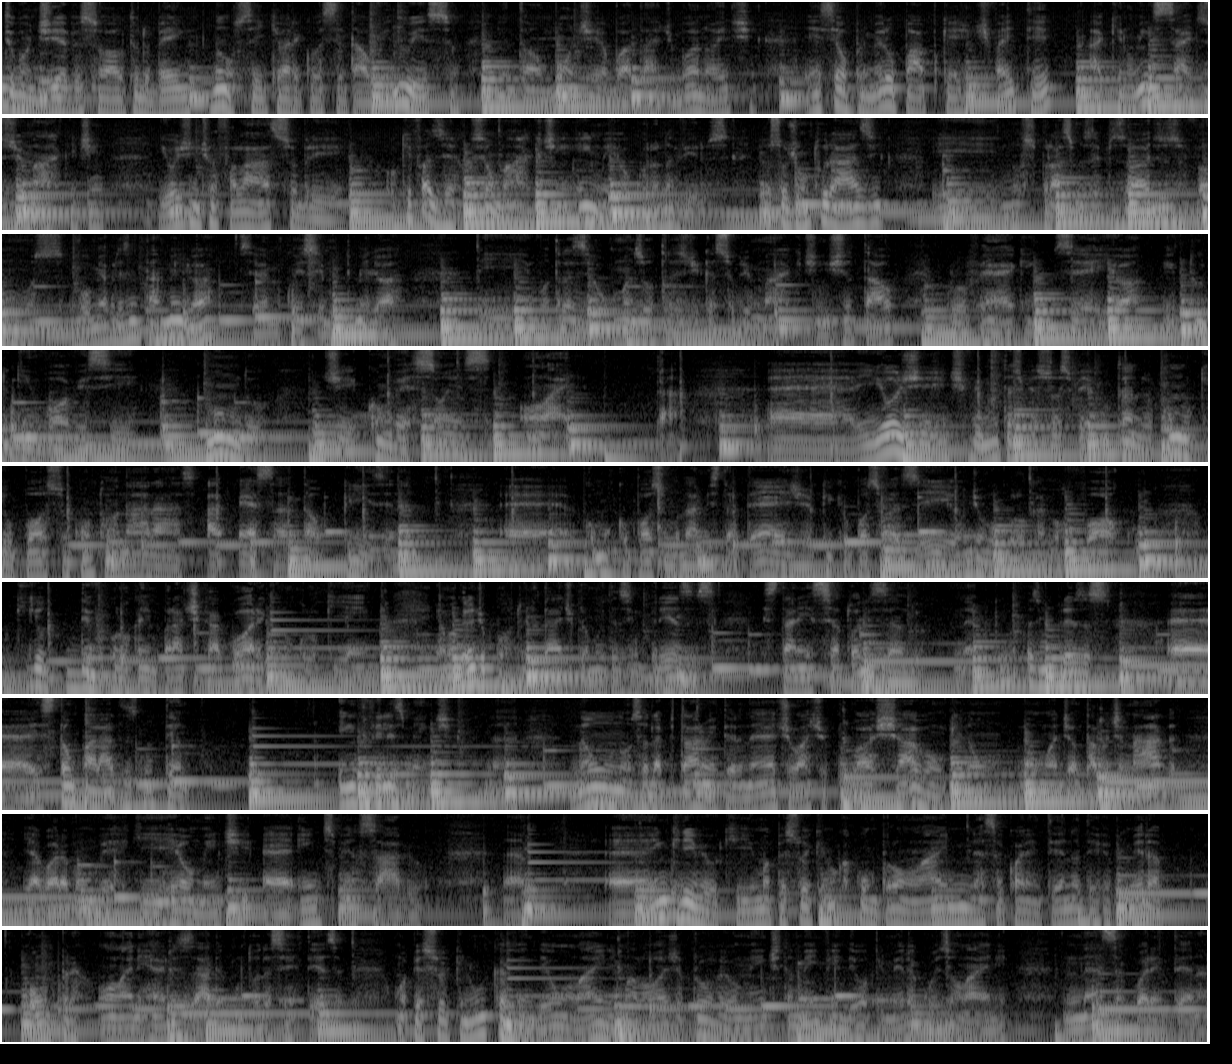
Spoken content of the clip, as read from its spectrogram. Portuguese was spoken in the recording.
Muito bom dia, pessoal, tudo bem? Não sei que hora que você está ouvindo isso, então bom dia, boa tarde, boa noite. Esse é o primeiro papo que a gente vai ter aqui no Insights de Marketing e hoje a gente vai falar sobre o que fazer com o seu marketing em meio ao coronavírus. Eu sou João Turazzi e nos próximos episódios vamos, vou me apresentar melhor, você vai me conhecer muito melhor e vou trazer algumas outras dicas sobre marketing digital, growth hacking, CRO e tudo que envolve esse mundo de conversões online. Tá? É, e hoje a gente vê muitas pessoas perguntando como que eu posso contornar a, essa tal crise, né? É, como que eu posso mudar minha estratégia, o que, que eu posso fazer, onde eu vou colocar meu foco, o que, que eu devo colocar em prática agora que eu não coloquei ainda. É uma grande oportunidade para muitas empresas estarem se atualizando, né? porque muitas empresas é, estão paradas no tempo, infelizmente. Né? Não, não se adaptaram à internet ou, achavam que não, não adiantava de nada e agora vão ver que realmente é indispensável. Né? É incrível que uma pessoa que nunca comprou online nessa quarentena teve a primeira compra online realizada, com toda certeza. Uma pessoa que nunca vendeu online em uma loja provavelmente também vendeu a primeira coisa online nessa quarentena.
